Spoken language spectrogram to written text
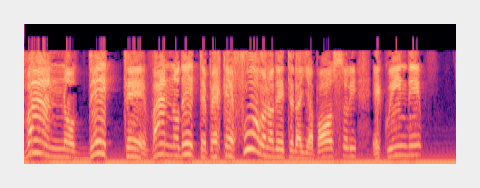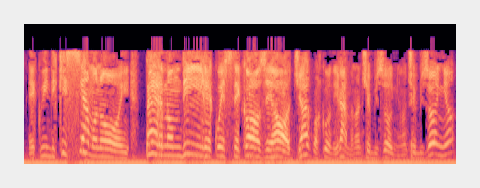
vanno dette, vanno dette perché furono dette dagli apostoli e quindi e quindi chi siamo noi per non dire queste cose oggi? Ah, qualcuno dirà, ma non c'è bisogno, non c'è bisogno?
